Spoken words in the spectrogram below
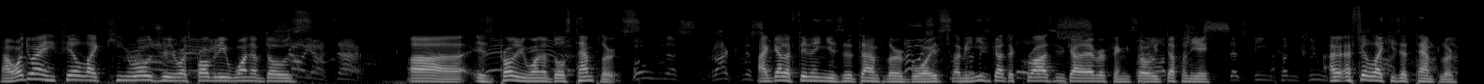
Now, why do I feel like King Rhodri was probably one of those? Uh, is probably one of those Templars. I got a feeling he's a Templar, boys. I mean, he's got the cross, he's got everything, so he's definitely. A, I, I feel like he's a Templar.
